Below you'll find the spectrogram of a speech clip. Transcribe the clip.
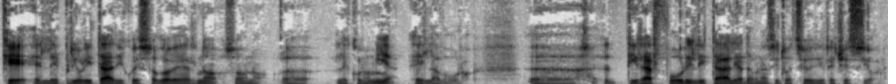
che le priorità di questo governo sono eh, l'economia e il lavoro. Eh, tirar fuori l'Italia da una situazione di recessione.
